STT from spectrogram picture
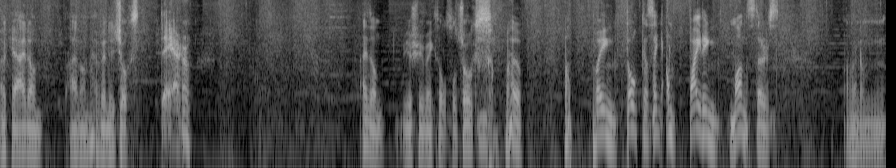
Okay, I don't, I don't have any jokes there. I don't usually make also jokes while, while playing, focusing on fighting monsters. I mean, um,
